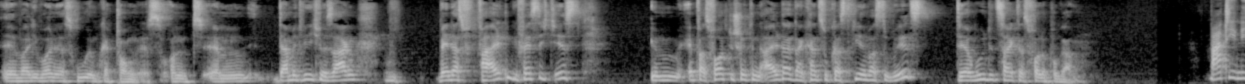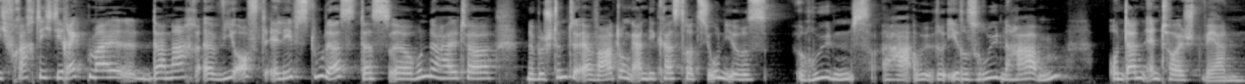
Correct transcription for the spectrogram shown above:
weil die wollen, dass Ruhe im Karton ist. Und ähm, damit will ich nur sagen, wenn das Verhalten gefestigt ist, im etwas fortgeschrittenen Alter, dann kannst du kastrieren, was du willst. Der Rüde zeigt das volle Programm. Martin, ich frage dich direkt mal danach, äh, wie oft erlebst du das, dass äh, Hundehalter eine bestimmte Erwartung an die Kastration ihres Rüdens, ihres Rüden haben und dann enttäuscht werden?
